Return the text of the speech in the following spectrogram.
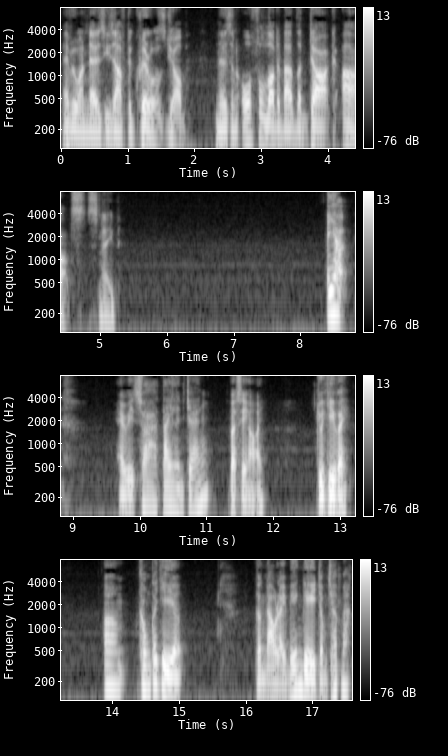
Everyone knows he's after Quirrell's job. Knows an awful lot about the dark arts, Snape. Ây da! Harry xoa tay lên trán và xì hỏi. Chuyện gì vậy? À, không có gì. Cơn đau lại biến đi trong chớp mắt.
